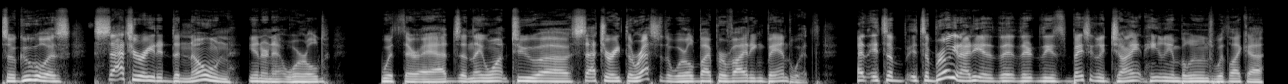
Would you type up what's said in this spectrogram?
so Google has saturated the known internet world with their ads, and they want to uh, saturate the rest of the world by providing bandwidth. It's a it's a brilliant idea. They're, they're these basically giant helium balloons with like a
